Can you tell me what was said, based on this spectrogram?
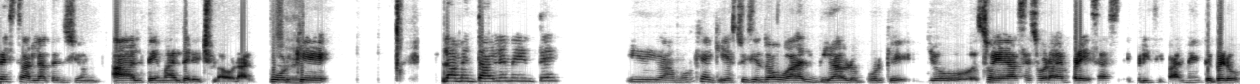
prestarle atención al tema del derecho laboral, porque lamentablemente, y digamos que aquí estoy siendo abogada del diablo porque yo soy asesora de empresas principalmente, pero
